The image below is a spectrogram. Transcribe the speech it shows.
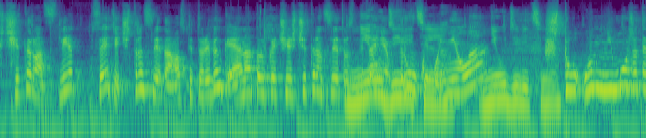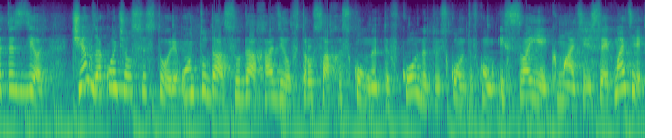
в 14 лет, представляете, 14 лет она воспитывала ребенка, и она только через 14 лет воспитания вдруг поняла, Неудивительно. что он не может это сделать. Чем закончилась история? Он туда-сюда ходил в трусах из комнаты в комнату, из комнаты в комнату, из своей к матери, из своей к матери,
